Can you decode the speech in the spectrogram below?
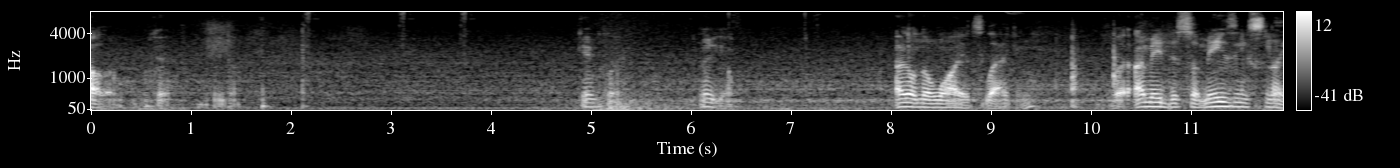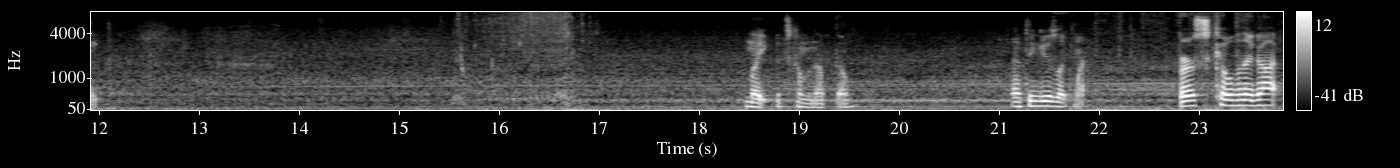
Follow. Okay, there you go. Gameplay. There you go. I don't know why it's lagging, but I made this amazing snipe. Like, it's coming up though. I think it was like my first kill that I got.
